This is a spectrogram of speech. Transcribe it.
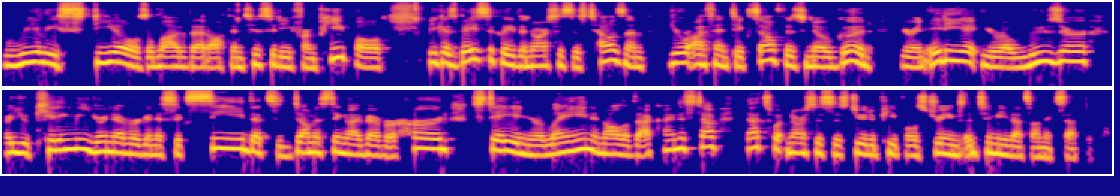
really steals a lot of that authenticity from people because basically the narcissist tells them, your authentic self is no good. You're an idiot. You're a loser. Are you kidding me? You're never going to succeed. That's the dumbest thing I've ever heard. Stay in your lane and all of that kind of stuff. That's what narcissists do to people's dreams. And to me, that's unacceptable.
